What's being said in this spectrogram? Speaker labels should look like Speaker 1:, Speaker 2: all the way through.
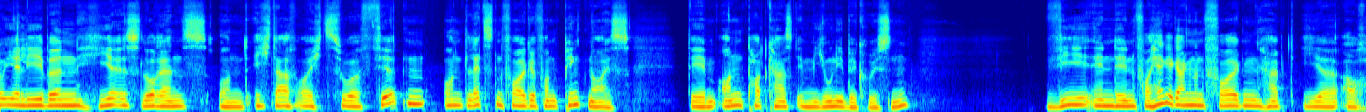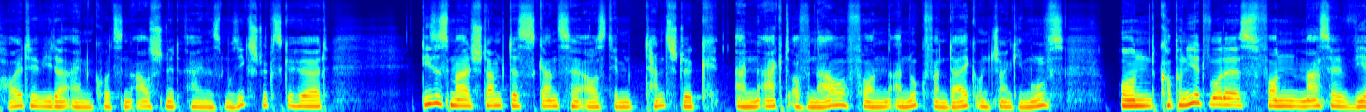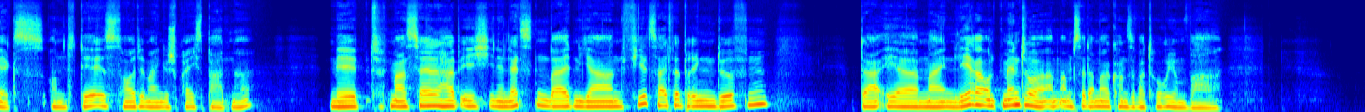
Speaker 1: Hallo ihr Lieben, hier ist Lorenz und ich darf euch zur vierten und letzten Folge von Pink Noise, dem On-Podcast im Juni begrüßen. Wie in den vorhergegangenen Folgen habt ihr auch heute wieder einen kurzen Ausschnitt eines Musikstücks gehört. Dieses Mal stammt das Ganze aus dem Tanzstück An Act of Now von Anouk van Dijk und Chunky Moves – und komponiert wurde es von Marcel Wirks und der ist heute mein Gesprächspartner. Mit Marcel habe ich in den letzten beiden Jahren viel Zeit verbringen dürfen, da er mein Lehrer und Mentor am Amsterdamer Konservatorium war.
